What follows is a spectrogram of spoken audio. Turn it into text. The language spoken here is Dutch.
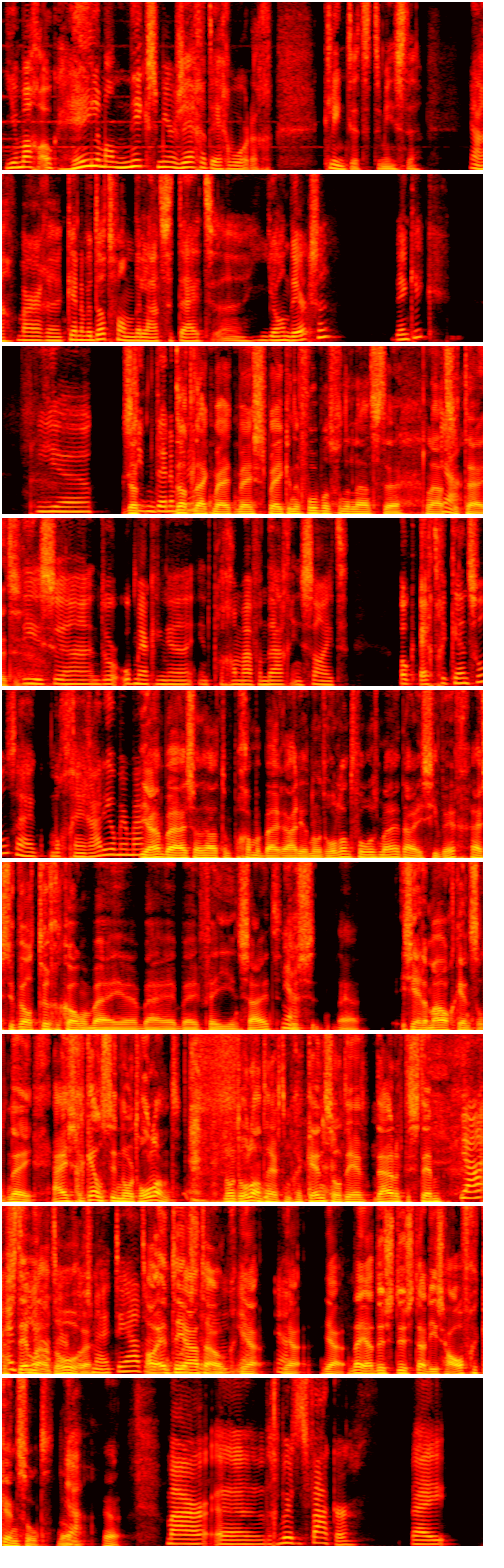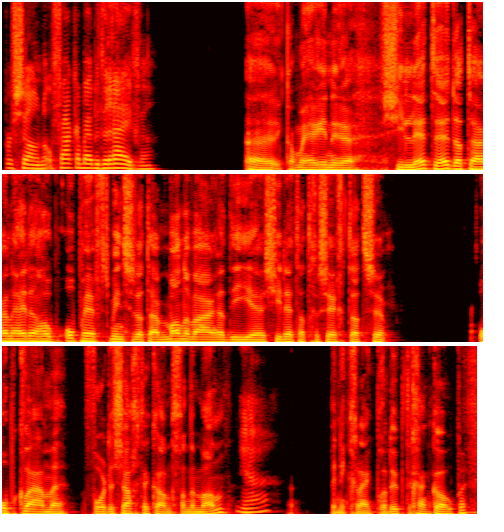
Je mag ook helemaal niks meer zeggen tegenwoordig. Klinkt het tenminste. Ja, waar uh, kennen we dat van de laatste tijd? Uh, Johan Derksen, denk ik. Die uh, schiet dat, meteen naar Dat lijkt mij het meest sprekende voorbeeld van de laatste, laatste ja, tijd. Die is door opmerkingen in het programma Vandaag Insight ook echt gecanceld. Hij mocht geen radio meer maken. Ja, bij, hij had een programma bij Radio Noord-Holland volgens mij. Daar is hij weg. Hij is natuurlijk wel teruggekomen bij, uh, bij, bij VI Insight. Ja. Dus nou ja, is hij helemaal gecanceld? Nee, hij is gecanceld in Noord-Holland. Noord-Holland heeft hem gecanceld. Die heeft duidelijk de stem, ja, de stem theater, laten horen. Volgens mij. Theater, oh, en theater ook. Ja, ja, ja. Nou ja, dus, dus nou, die is half gecanceld. Dan. Ja. Ja. Maar uh, gebeurt het vaker bij personen of vaker bij bedrijven? Uh, ik kan me herinneren, Gillette, hè, dat daar een hele hoop opheft. Tenminste, dat daar mannen waren die uh, Gillette had gezegd dat ze opkwamen voor de zachte kant van de man. Ja. Ben ik gelijk producten gaan kopen.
